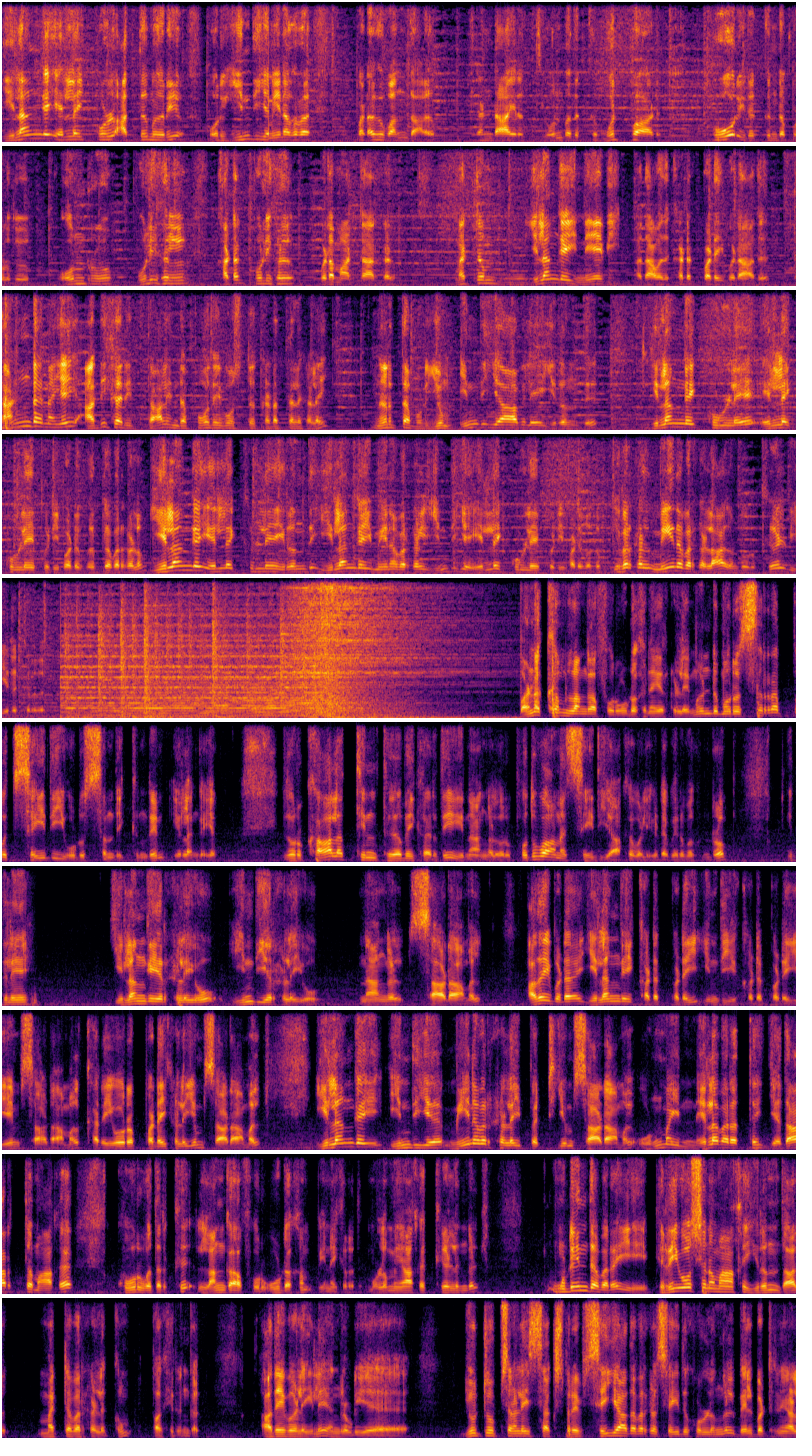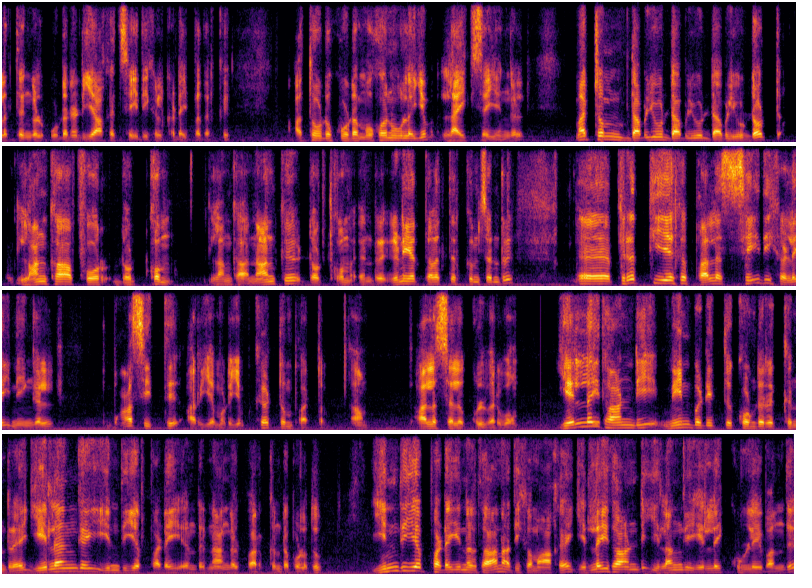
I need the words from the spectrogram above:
இலங்கை எல்லைக்குள் அத்துமீறி ஒரு இந்திய மீனவ படகு வந்தால் இரண்டாயிரத்தி ஒன்பதுக்கு முற்பாடு போர் இருக்கின்ற பொழுது ஒன்று புலிகள் கடற்புலிகள் விடமாட்டார்கள். மற்றும் இலங்கை நேவி அதாவது கடற்படை விடாது தண்டனையை அதிகரித்தால் இந்த போதை வஸ்து கடத்தல்களை நிறுத்த முடியும். இந்தியாவிலே இருந்து இலங்கைக்குள்ளே எல்லைக்குள்ளே பிடிபடுகின்றவர்களும் இலங்கை எல்லைக்குள்ளே இருந்து இலங்கை மீனவர்கள் இந்திய எல்லைக்குள்ளே பிடிபடுவதும் இவர்கள் மீனவர்களா என்ற ஒரு கேள்வி இருக்கிறது. வணக்கம் லங்காபூர் ஊடக நேயர்களை மீண்டும் ஒரு சிறப்பு செய்தியோடு சந்திக்கின்றேன் இலங்கையன் இது ஒரு காலத்தின் தேவை கருதி நாங்கள் ஒரு பொதுவான செய்தியாக வெளியிட விரும்புகின்றோம். இதிலே இலங்கையர்களையோ இந்தியர்களையோ நாங்கள் சாடாமல் அதைவிட இலங்கை கடற்படை இந்திய கடற்படையையும் சாடாமல் கரையோரப் படைகளையும் சாடாமல் இலங்கை இந்திய மீனவர்களை பற்றியும் சாடாமல் உண்மை நிலவரத்தை யதார்த்தமாக கூறுவதற்கு லங்காபூர் ஊடகம் இணைகிறது. முழுமையாக கேளுங்கள். முடிந்தவரை பிரயோசனமாக இருந்தால் மற்றவர்களுக்கும் பகிருங்கள். அதே வேளையிலே எங்களுடைய யூடியூப் சேனலை சப்ஸ்கிரைப் செய்யாதவர்கள் செய்து கொள்ளுங்கள். பெல் பட்டனை அழுத்துங்கள். உடனடியாக செய்திகள் கிடைப்பதற்கு அத்தோடு கூட முகநூலையும் லைக் செய்யுங்கள். மற்றும் W W W dot Lanka four dot com Lanka நான்கு டாட் காம் என்ற இணையதளத்திற்கும் சென்று பிரத்யேக பல செய்திகளை நீங்கள் வாசித்து அறிய முடியும். கேட்டும் பார்த்தோம். ஆம் அலசலுக்குள் வருவோம். எல்லை தாண்டி மீன்பிடித்து கொண்டிருக்கின்ற இலங்கை இந்திய படை என்று நாங்கள் பார்க்கின்ற பொழுது இந்திய படையினர் தான் அதிகமாக எல்லை தாண்டி இலங்கை எல்லைக்குள்ளே வந்து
